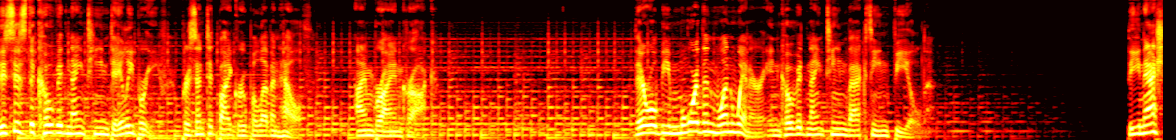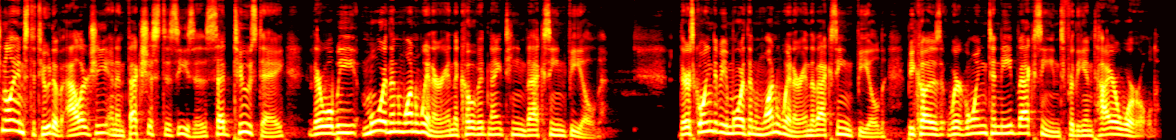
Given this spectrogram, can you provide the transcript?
This is the COVID 19 Daily Brief presented by Group 11 Health. I'm Brian Kroc. There will be more than one winner in COVID 19 vaccine field. The National Institute of Allergy and Infectious Diseases said Tuesday there will be more than one winner in the COVID 19 vaccine field. There's going to be more than one winner in the vaccine field because we're going to need vaccines for the entire world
